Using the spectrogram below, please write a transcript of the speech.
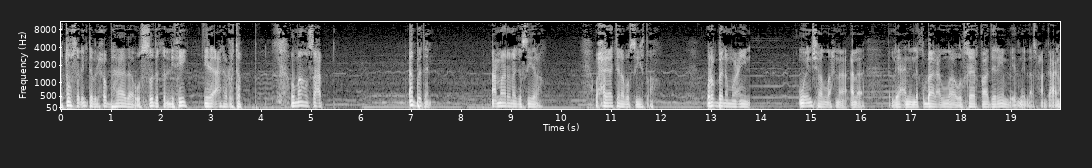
وتوصل أنت بالحب هذا والصدق اللي فيه إلى أعلى الرتب. وما هو صعب ابدا. أعمارنا قصيرة وحياتنا بسيطة وربنا معين. وإن شاء الله إحنا على يعني الإقبال على الله والخير قادرين بإذن الله سبحانه وتعالى.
